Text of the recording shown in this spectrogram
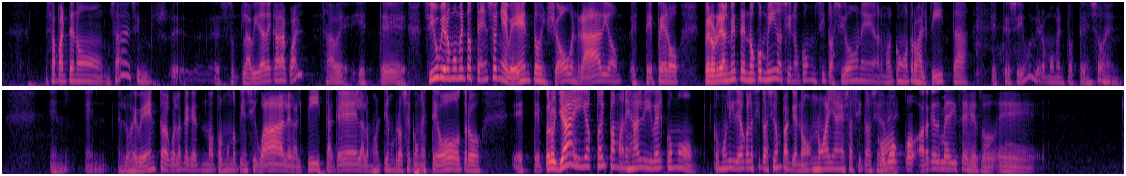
Esa parte no, ¿sabes? Eh, es la vida de cada cual. ¿Sabes? Este, sí hubieron momentos tensos en eventos, en show, en radio, este, pero, pero realmente no conmigo, sino con situaciones, a lo mejor con otros artistas. Este, sí, hubieron momentos tensos en, en, en, los eventos. Acuérdate que no todo el mundo piensa igual, el artista, aquel, a lo mejor tiene un roce con este otro. Este, pero ya ahí yo estoy para manejar y ver cómo, cómo lidio con la situación para que no, no haya esas situaciones. ¿Cómo, ahora que me dices eso, eh,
